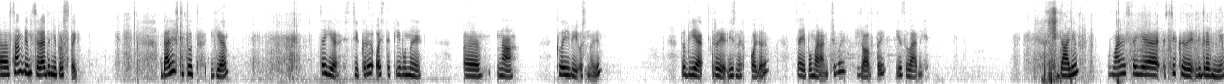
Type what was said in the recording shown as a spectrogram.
Е, сам він всередині простий. Далі, що тут є, це є стікери, ось такі вони е, на клеєвій основі. Тут є три різних кольори. Це є помаранчевий, жовтий і зелений. Далі в мене ще є стікери відривні.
